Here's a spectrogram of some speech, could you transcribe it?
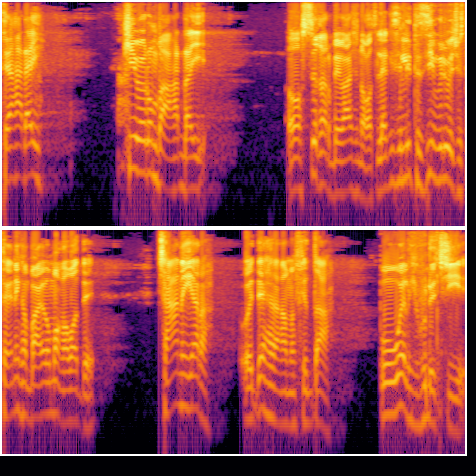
Tee hadhay kibarun baa hadhay oo siqar bay baashi noqotay. Lakiinse litasiin weli way jirtaa ninkan baahi uma qabo dee. Jaani yara oo dahda ama fidaa buu weelkii ku dhejiyey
